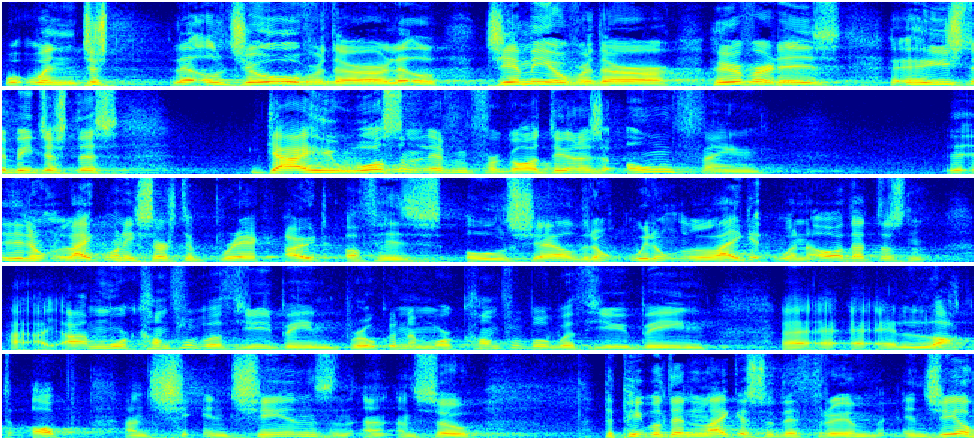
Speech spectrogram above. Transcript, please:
when just little Joe over there, or little Jimmy over there, or whoever it is, who used to be just this guy who wasn't living for God, doing his own thing, they don't like when he starts to break out of his old shell. They don't, we don't like it when, oh, that doesn't, I, am more comfortable with you being broken. I'm more comfortable with you being uh, uh, uh locked up and in chains. And, and, and, so the people didn't like it, so they threw him in jail.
